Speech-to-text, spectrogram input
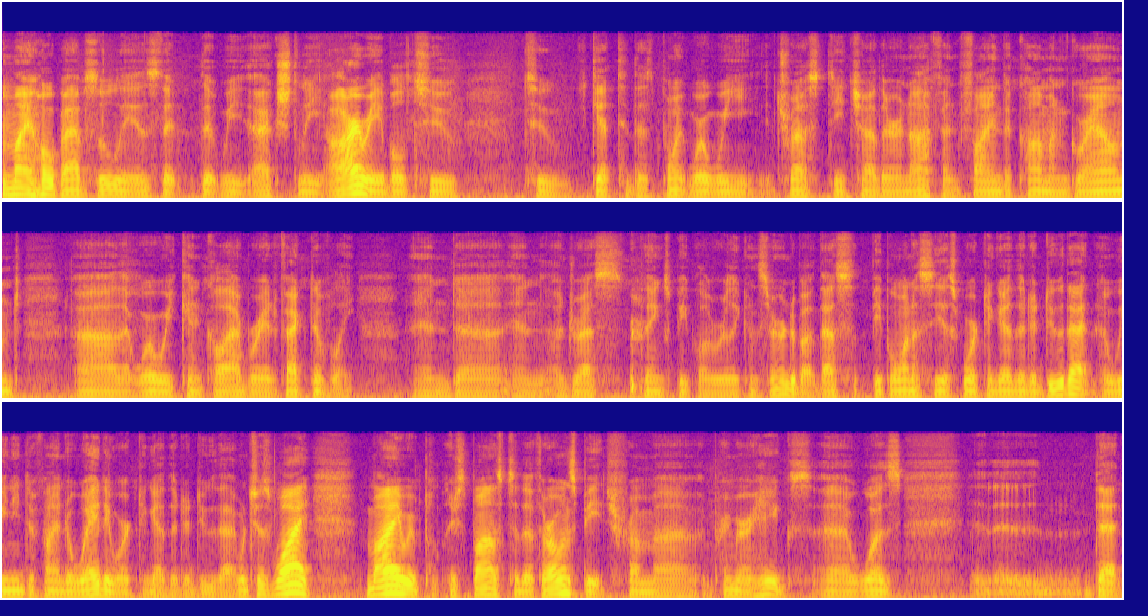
My hope absolutely is that, that we actually are able to to get to this point where we trust each other enough and find the common ground uh, that where we can collaborate effectively and uh, and address things people are really concerned about. That's people want to see us work together to do that, and we need to find a way to work together to do that. Which is why my re response to the throne speech from uh, Premier Higgs uh, was uh, that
